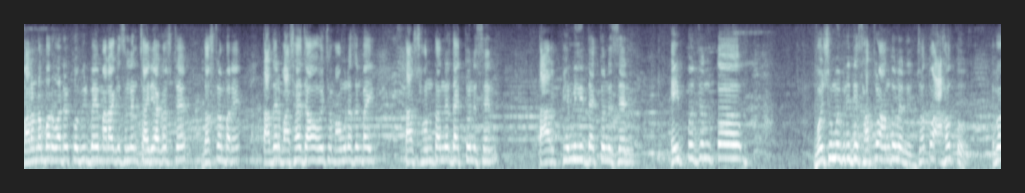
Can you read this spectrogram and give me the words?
বারো নম্বর ওয়ার্ডের কবির ভাই মারা গেছিলেন চারই আগস্টে, দশ নম্বরে। তাদের বাসায় যাওয়া হয়েছে। মামুন হাসান ভাই তার সন্তানের দায়িত্ব নিয়েছেন তার ফ্যামিলির দায়িত্ব নিয়েছেন এই পর্যন্ত বৈষম্য বিরোধী ছাত্র আন্দোলনে যত আহত এবং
